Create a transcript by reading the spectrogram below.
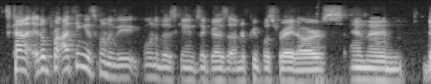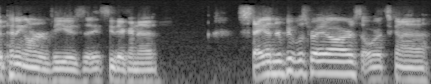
It's kind of it'll. I think it's going to be one of those games that goes under people's radars, and then depending on reviews, it's either going to stay under people's radars or it's going to.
